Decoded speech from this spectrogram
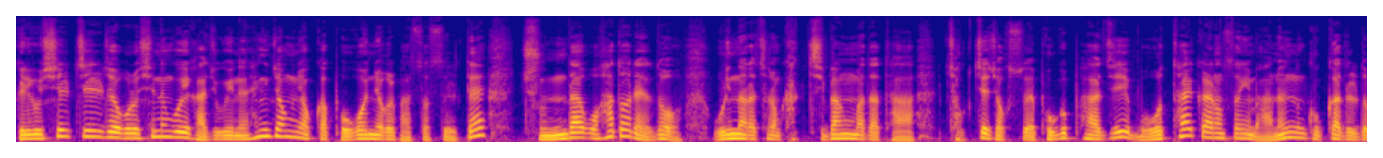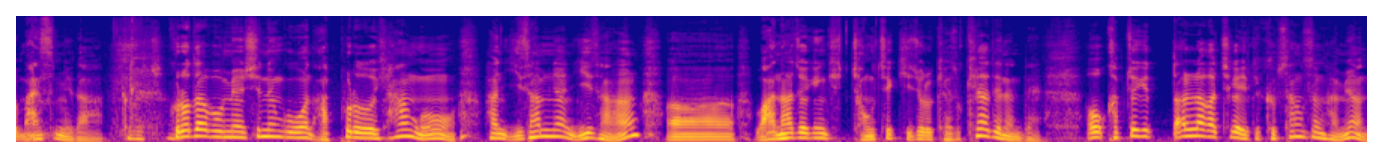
그리고 실질적으로 신흥국이 가지고 있는 행정력과 보건력을 봤었을 때 준다고 하더라도 우리나라처럼 각 지방마다 다 적재적소에 보급하지 못할 가능성이 많은 국가들도 많습니다. 그렇죠. 그러다 보면 신흥국은 앞으로도 향후 한 2, 3년 이상 어 완화적인 정책 기조를 계속해야 되는데 어 갑자기 달러 가치가 이렇게 급상승하면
